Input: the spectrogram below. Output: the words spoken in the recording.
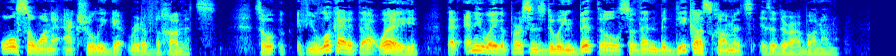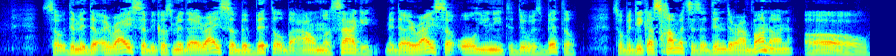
also want to actually get rid of the chametz. So if you look at it that way, that anyway the person's doing bittel, so then bedikas chametz is a derabanan. So the midairaisa, because midairaisa bebittel ba'al masagi. Midairaisa, all you need to do is bittel. So bedikas chametz is a din derabanan. Oh,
